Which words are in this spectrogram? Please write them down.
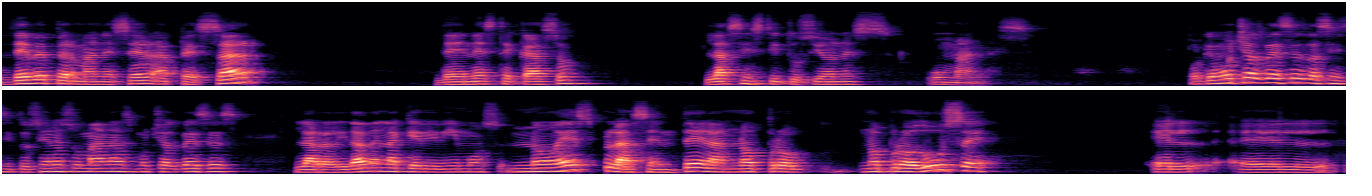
debe permanecer a pesar de, en este caso, las instituciones humanas. Porque muchas veces las instituciones humanas, muchas veces la realidad en la que vivimos no es placentera, no, no produce el, el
